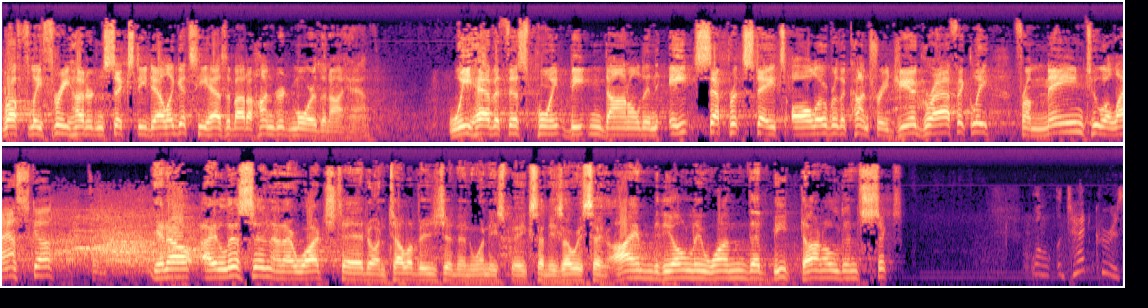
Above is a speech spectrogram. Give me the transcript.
roughly 360 delegates. He has about 100 more than I have. We have at this point beaten Donald in eight separate states all over the country, geographically, from Maine to Alaska. You know, I listen and I watch Ted on television and when he speaks, and he's always saying, I'm the only one that beat Donald in six. Well, Ted Cruz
